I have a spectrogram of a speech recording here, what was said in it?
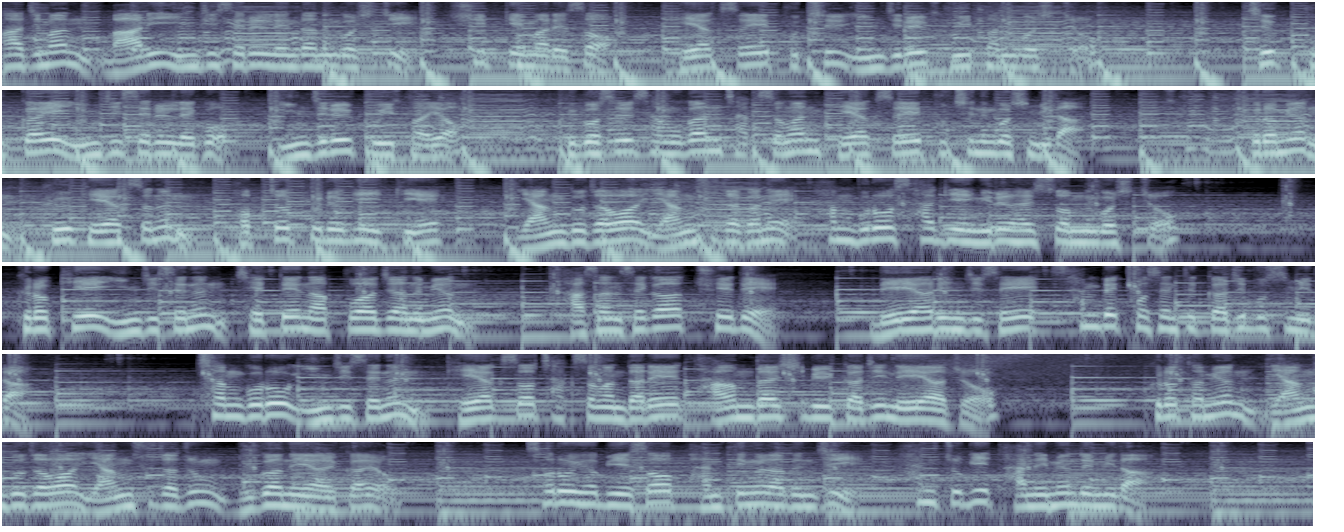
하지만 말이 인지세를 낸다는 것이지 쉽게 말해서 계약서에 붙일 인지를 구입하는 것이죠. 즉 국가에 인지세를 내고 인지를 구입하여 그것을 상호간 작성한 계약서에 붙이는 것입니다. 그러면 그 계약서는 법적 효력이 있기에 양도자와 양수자 간에 함부로 사기 행위를 할 수 없는 것이죠. 그렇기에 인지세는 제때 납부하지 않으면 가산세가 최대 내할 인지세의 300%까지 붙습니다. 참고로 인지세는 계약서 작성한 달에 다음 달 10일까지 내야 하죠. 그렇다면 양도자와 양수자 중 누가 내야 할까요? 서로 협의해서 반띵을 하든지 한쪽이 다 내면 됩니다.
